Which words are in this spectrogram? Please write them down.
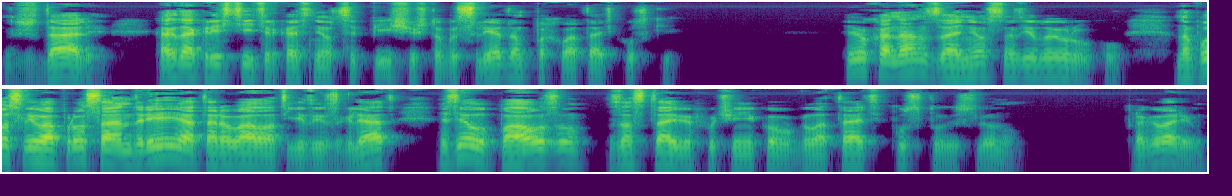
ждали, когда креститель коснется пищи, чтобы следом похватать куски. Йоханан занес над едой руку, но после вопроса Андрея оторвал от еды взгляд, сделал паузу, заставив учеников глотать пустую слюну. Проговорил.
